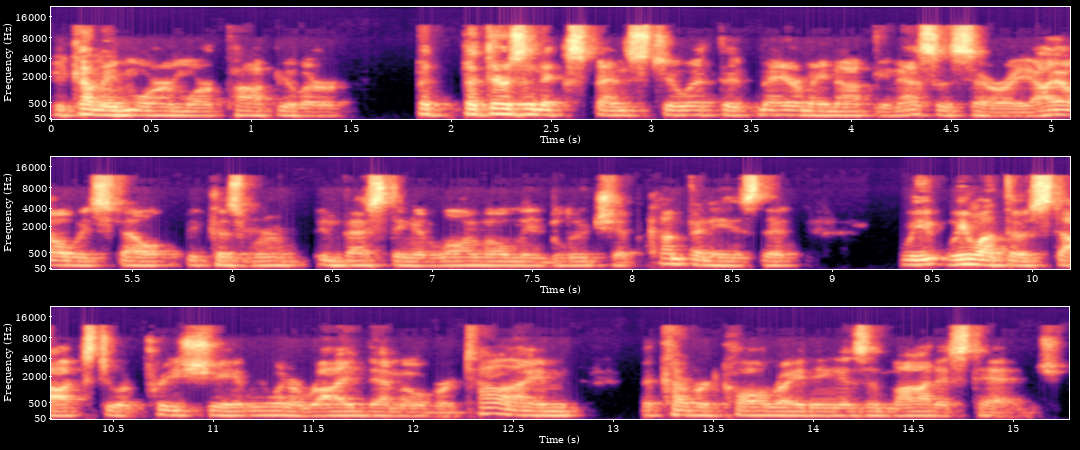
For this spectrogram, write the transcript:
becoming more and more popular. But but there's an expense to it that may or may not be necessary. I always felt because we're investing in long only blue chip companies that we we want those stocks to appreciate. We want to ride them over time. The covered call writing is a modest hedge.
